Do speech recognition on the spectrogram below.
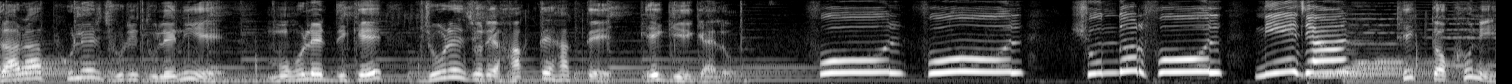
যারা ফুলের ঝুড়ি তুলে নিয়ে মহলের দিকে জোরে জোরে হাঁকতে হাঁকতে এগিয়ে গেল। ফুল ফুল সুন্দর ফুল নিয়ে যান। ঠিক তখনই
